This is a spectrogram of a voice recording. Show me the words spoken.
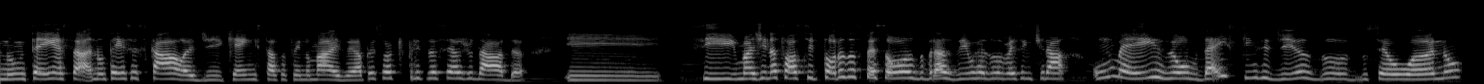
não tem essa, não tem essa escala de quem está sofrendo mais. É a pessoa que precisa ser ajudada. E se imagina só se todas as pessoas do Brasil resolvessem tirar um mês ou 10, 15 dias do, do seu ano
